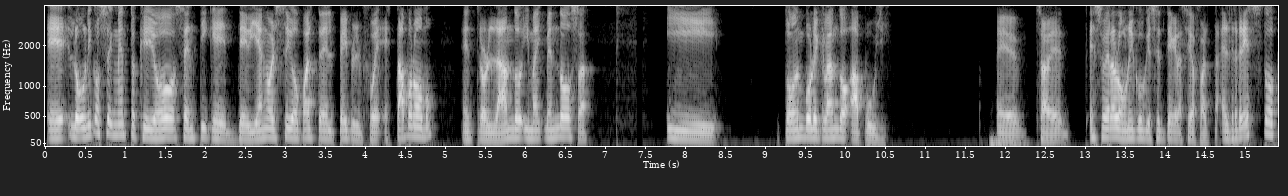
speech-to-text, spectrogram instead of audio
Eh, los únicos segmentos que yo sentí que debían haber sido parte del paper fue esta promo entre Orlando y Mike Mendoza. Y todo involucrando a Puggy. ¿Sabes? Eso era lo único que sentía que hacía falta. El resto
